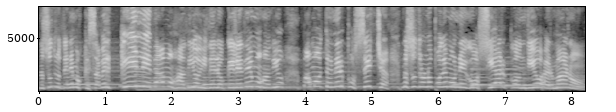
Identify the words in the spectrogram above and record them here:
Nosotros tenemos que saber qué le damos a Dios y de lo que le demos a Dios vamos a tener cosecha. Nosotros no podemos negociar con Dios, hermano.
